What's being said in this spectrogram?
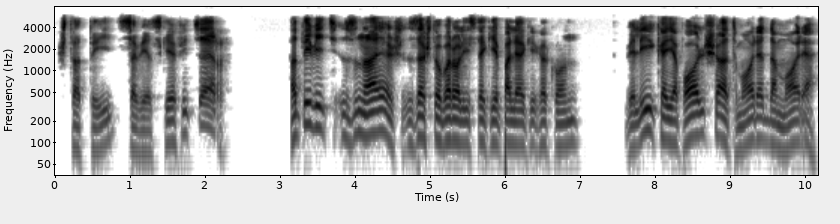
что ты советский офицер. А ты ведь знаешь, за что боролись такие поляки, как он. Великая Польша от моря до моря.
